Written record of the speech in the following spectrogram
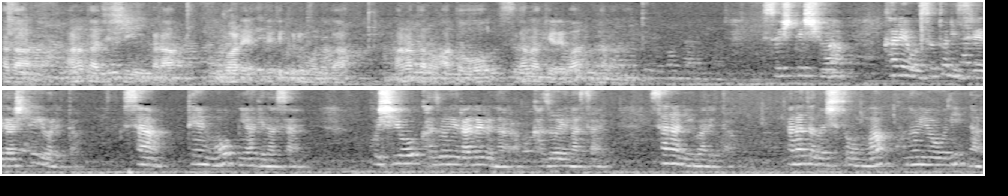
ただあなた自身から生まれ出てくるものがあなたの後を継がなければならない。そして主は彼を外に連れ出して言われた。さあ天を見上げなさい。星を数えられるなら数えなさい。さらに言われた。あなたの子孫はこのようになる。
